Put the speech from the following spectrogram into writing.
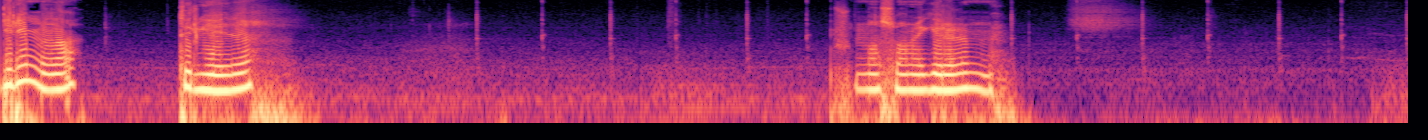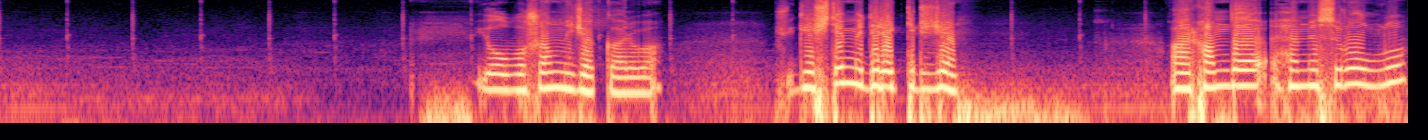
Gireyim mi la? Yerine. Şundan sonra girelim mi? Yol boşanmayacak galiba. Şu geçtim mi direkt gireceğim. Arkamda hem de sıra oldu.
